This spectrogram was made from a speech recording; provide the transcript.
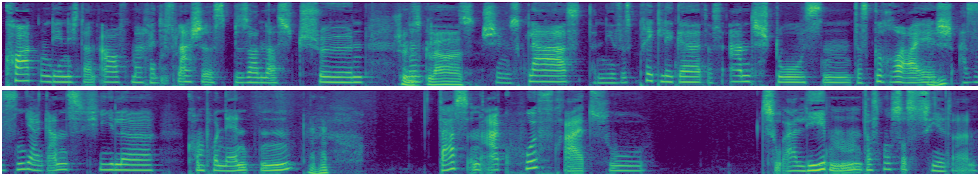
Korken, den ich dann aufmache, die Flasche ist besonders schön. Schönes ne? Glas. Schönes Glas, dann dieses Prickelige, das Anstoßen, das Geräusch. Also es sind ja ganz viele Komponenten. Das in alkoholfrei zu, zu erleben, das muss das Ziel sein.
